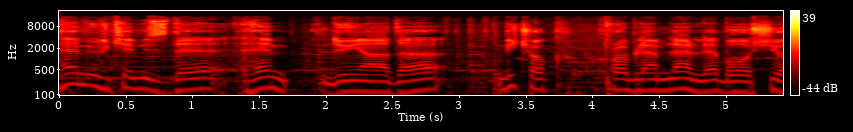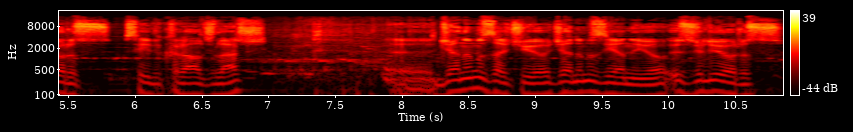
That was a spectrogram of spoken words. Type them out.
Hem ülkemizde hem dünyada birçok problemlerle boğuşuyoruz sevgili kralcılar. Ee, canımız acıyor, canımız yanıyor, üzülüyoruz.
